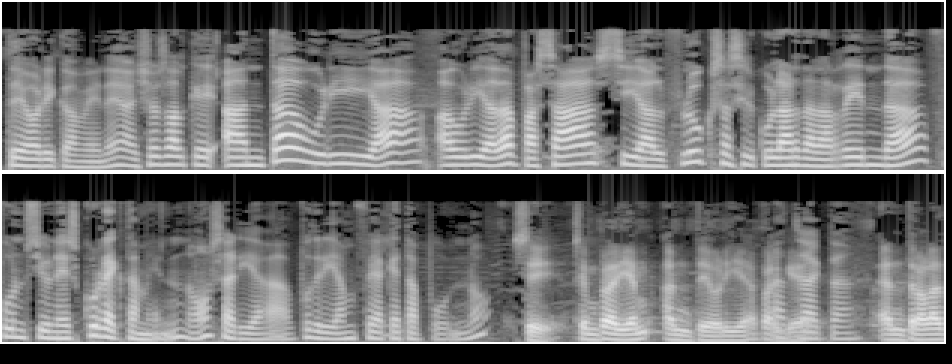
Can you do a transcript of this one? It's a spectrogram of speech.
Teòricament, eh? Això és el que en teoria hauria de passar si el flux circular de la renda funcionés correctament, no? Seria, podríem fer aquest apunt, no? Sí, sempre diem en teoria, perquè Exacte. entre la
